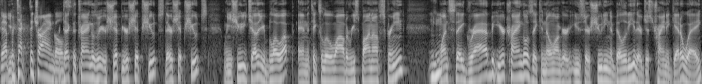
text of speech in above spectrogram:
Yeah, protect the triangles. Protect the triangles with your ship. Your ship shoots. Their ship shoots. When you shoot each other, you blow up, and it takes a little while to respawn off screen. Mm-hmm. Once they grab your triangles, they can no longer use their shooting ability. They're just trying to get away.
